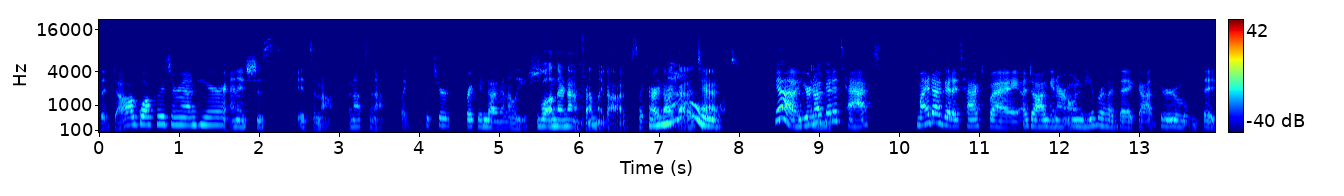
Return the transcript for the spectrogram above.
the dog walkers around here, and it's just it's enough. Enough's enough. Like put your freaking dog on a leash. Well, and they're not friendly dogs. Like our dog got attacked. Yeah, your dog got attacked. My dog got attacked by a dog in our own neighborhood that got through that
